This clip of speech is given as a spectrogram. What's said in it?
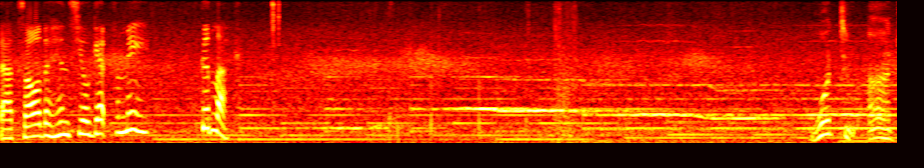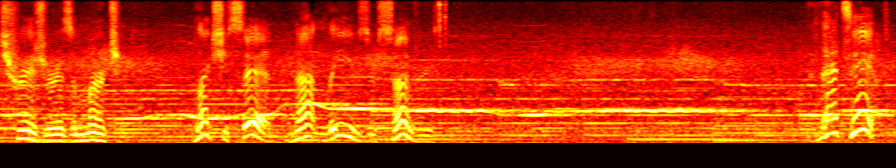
That's all the hints you'll get from me. Good luck. What do I treasure as a merchant? Like she said, not leaves or sundries. That's it.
